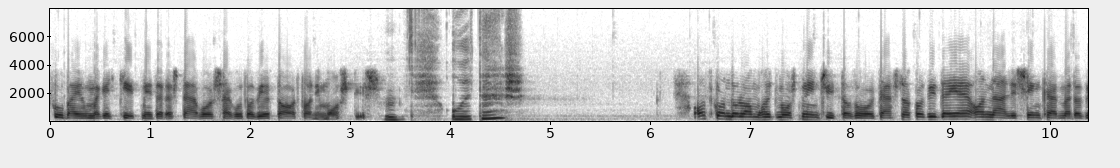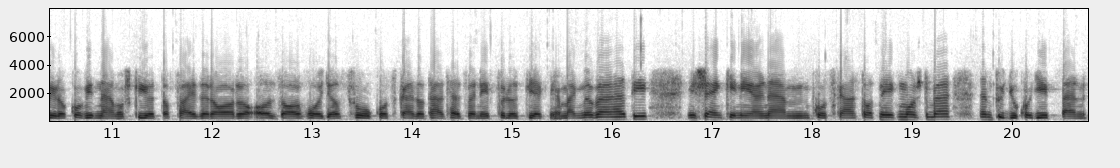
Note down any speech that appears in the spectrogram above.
próbáljunk meg egy két méteres távolságot azért tartani most is. Hm. Oltás? Azt gondolom, hogy most nincs itt az oltásnak az ideje, annál is inkább, mert azért a Covid-nál most kijött a Pfizer arra azzal, hogy a stroke kockázatát 70 év fölöttieknél megnövelheti, és senkinél nem kockáztatnék most be. Nem tudjuk, hogy éppen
